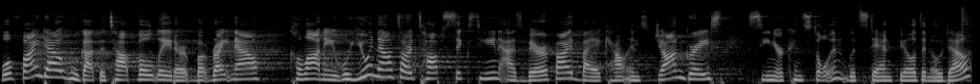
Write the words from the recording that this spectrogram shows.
We'll find out who got the top vote later, but right now, Kalani, will you announce our top 16 as verified by accountants John Grace, senior consultant with Stanfield and O'Dell,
